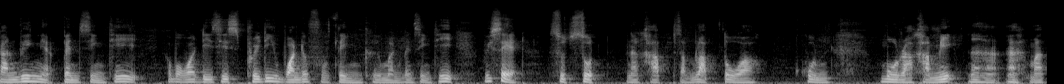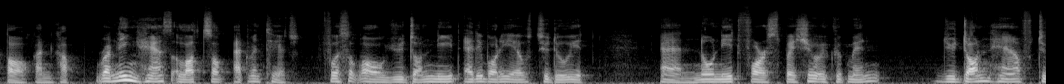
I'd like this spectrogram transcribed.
การวิ่งเนี่ยเป็นสิ่งที่เขาบอกว่า this is pretty wonderful thing คือมันเป็นสิ่งที่วิเศษสุดๆนะครับสำหรับตัวคุณ มูราคามินะฮะ อ่ะ มาต่อกันครับ running has a lot of advantage first of all you don't need anybody else to do it and no need for special equipment you don't have to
